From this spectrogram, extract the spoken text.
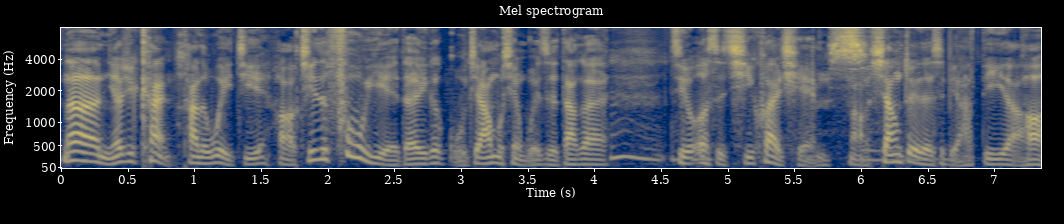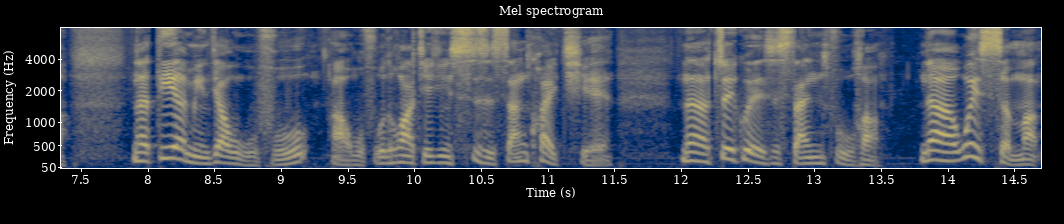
那你要去看它的位阶，哈，其实富野的一个股价目前为止大概只有二十七块钱啊，相对的是比较低了哈。那第二名叫五福啊，五福的话接近四十三块钱，那最贵的是三富哈。那为什么？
